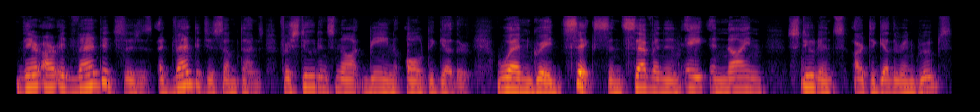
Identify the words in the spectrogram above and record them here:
there are advantages advantages sometimes for students not being all together when grade 6 and 7 and 8 and 9 students are together in groups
